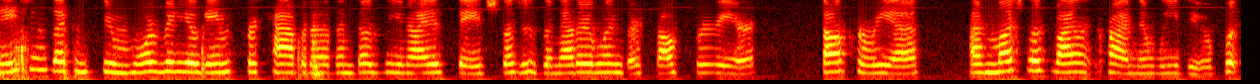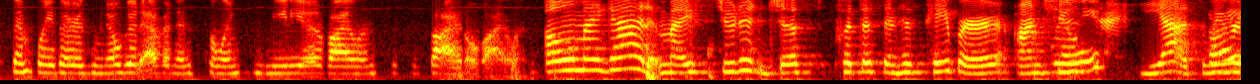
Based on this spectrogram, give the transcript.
Nations that consume more video games per capita than does the United States, such as the Netherlands or South Korea, South Korea, have much less violent crime than we do. Put simply, there is no good evidence to link media violence to societal violence. Oh my God, my student just put this in his paper on Tuesday. Really? Yes, we were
